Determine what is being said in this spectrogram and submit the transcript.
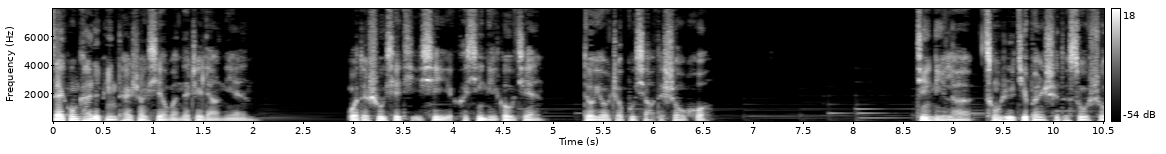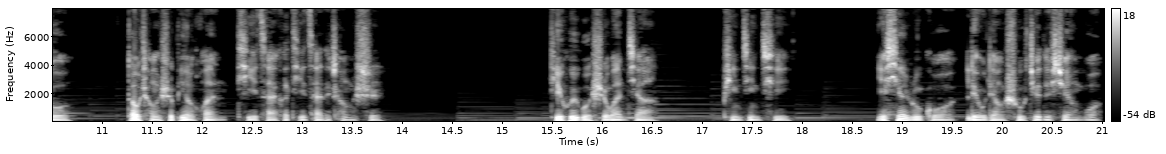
在公开的平台上写文的这两年，我的书写体系和心理构建都有着不小的收获。经历了从日记本式的诉说，到尝试变换题材和题材的尝试，体会过十万加、瓶颈期，也陷入过流量数据的漩涡。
